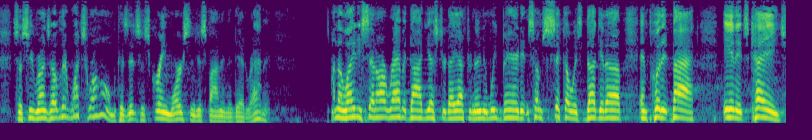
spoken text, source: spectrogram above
so she runs over there. What's wrong? Because it's a scream worse than just finding a dead rabbit. And the lady said, Our rabbit died yesterday afternoon and we buried it, and some sicko has dug it up and put it back in its cage.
